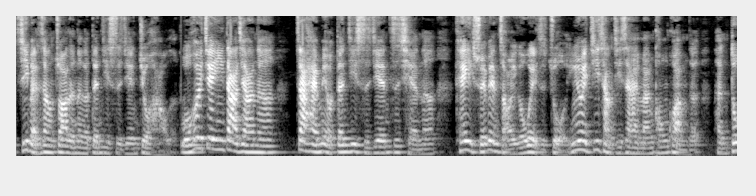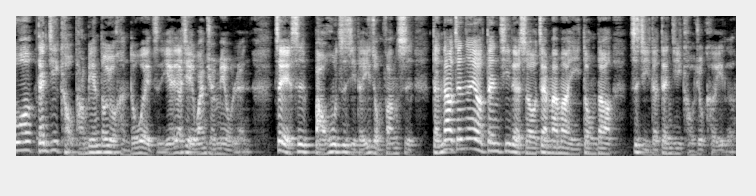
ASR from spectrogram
基本上抓的那个登机时间就好了。我会建议大家呢，在还没有登机时间之前呢，可以随便找一个位置坐，因为机场其实还蛮空旷的，很多登机口旁边都有很多位置，也而且完全没有人，这也是保护自己的一种方式。等到真正要登机的时候，再慢慢移动到自己的登机口就可以了。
